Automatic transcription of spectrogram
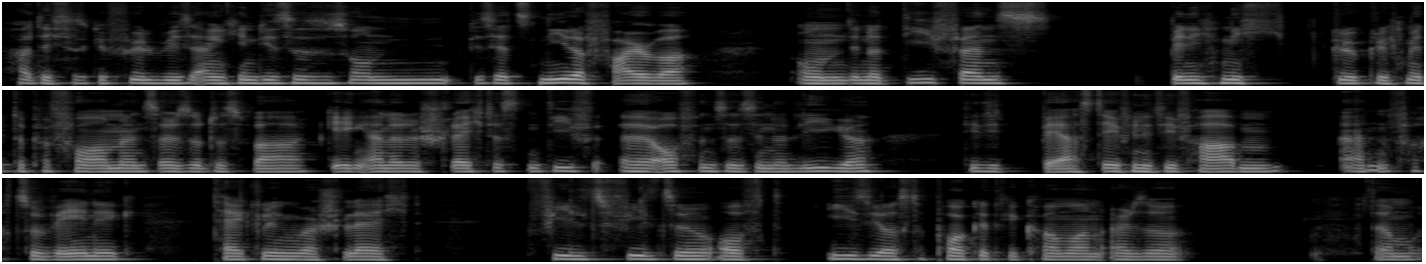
hatte ich das Gefühl, wie es eigentlich in dieser Saison bis jetzt nie der Fall war. Und in der Defense bin ich nicht glücklich mit der Performance. Also das war gegen eine der schlechtesten Def äh, Offenses in der Liga, die die Bears definitiv haben. Einfach zu wenig. Tackling war schlecht viel, viel zu oft easy aus der Pocket gekommen. Also daran,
